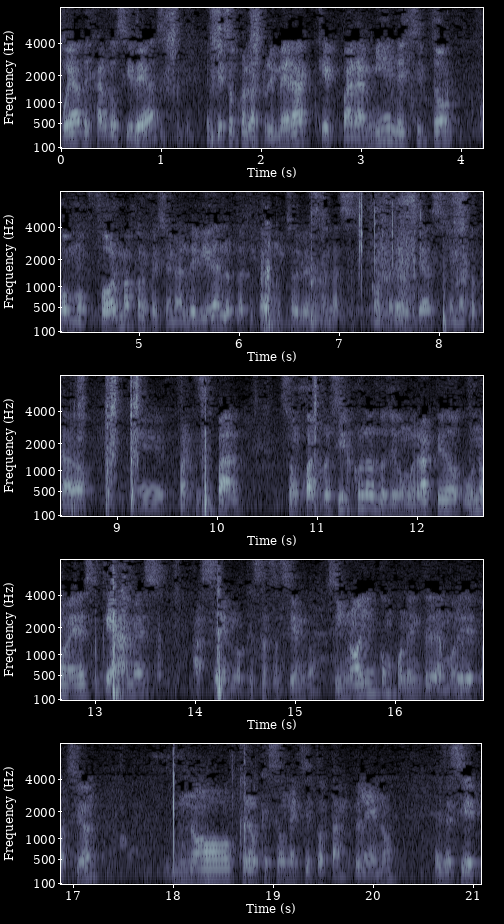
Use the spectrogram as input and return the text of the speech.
Voy a dejar dos ideas. Empiezo con la primera, que para mí el éxito como forma profesional de vida, lo he platicado muchas veces en las conferencias que me ha tocado eh, participar, son cuatro círculos, los digo muy rápido. Uno es que ames hacer lo que estás haciendo. Si no hay un componente de amor y de pasión, no creo que sea un éxito tan pleno. Es decir,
